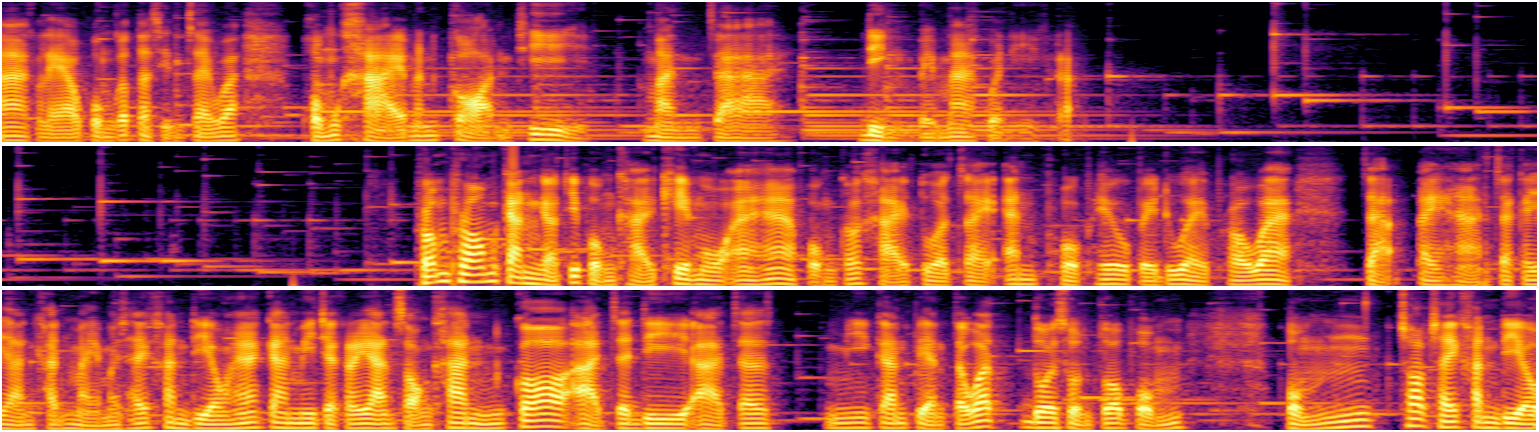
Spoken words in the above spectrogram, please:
มากแล้ว ผมก็ตัดสินใจว่า ผมขายมันก่อนที่มันจะดิ่งไปมากกว่านี้ครับ พร้อมๆกันกับที่ผมขาย KMO R5 ผมก็ขายตัว Giant Propel ไปด้วย เพราะว่าจะไปหาจักรยานคันใหม่มาใช้คันเดียวฮะการมีจักรยาน 2 คันก็อาจจะดีอาจจะ มีการเปลี่ยนแต่ว่าโดยส่วนตัวผม ผมชอบใช้คันเดียว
